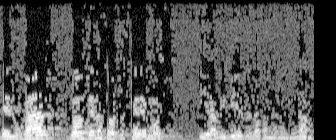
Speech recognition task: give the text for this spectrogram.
del lugar donde nosotros queremos ir a vivir, ¿verdad? Cuando nos mudamos,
